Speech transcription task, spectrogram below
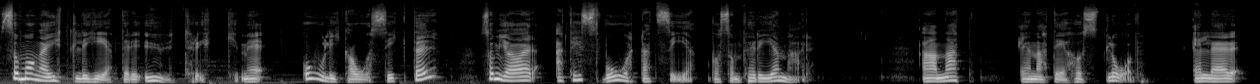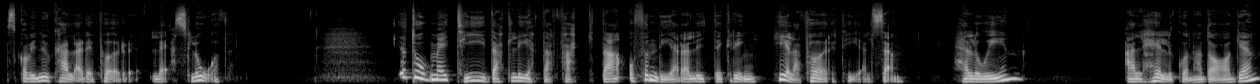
Så många ytterligheter i uttryck med olika åsikter som gör att det är svårt att se vad som förenar. Annat än att det är höstlov. Eller ska vi nu kalla det för läslov? Jag tog mig tid att leta fakta och fundera lite kring hela företeelsen. Halloween, allhelgonadagen,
